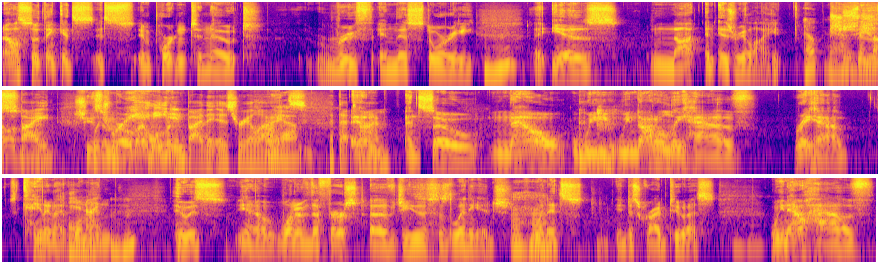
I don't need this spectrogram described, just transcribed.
I also think it's it's important to note Ruth in this story is not an Israelite. Oh, she's, She's- a Moabite. she's which a were Moabite hated woman. by the Israelites Yeah. at that time. and so now we we not only have Rahab, who's a Canaanite, Canaanite, woman, mm-hmm. who is you know one of the first of Jesus' lineage mm-hmm. when it's described to us. We now have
